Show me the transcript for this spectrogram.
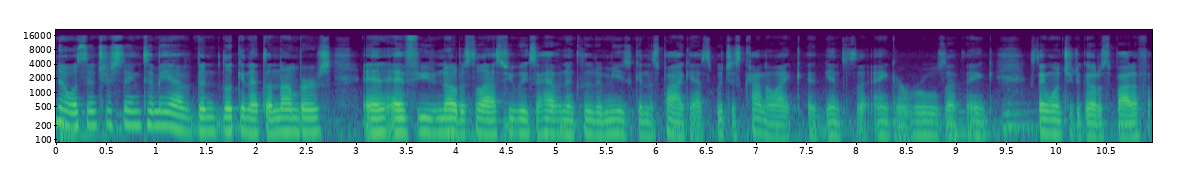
You know what's interesting to me? I've been looking at the numbers, and if you've noticed the last few weeks, I haven't included music in this podcast, which is kind of like against the anchor rules, I think, because they want you to go to Spotify,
